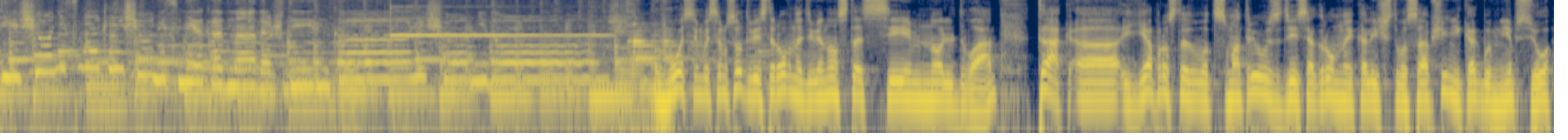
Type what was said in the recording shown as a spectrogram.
еще не снег, еще не снег, одна дождинка, еще не дождь. 8 800 200 ровно 9702. Так, э, я просто вот смотрю, здесь огромное количество сообщений, как бы мне все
